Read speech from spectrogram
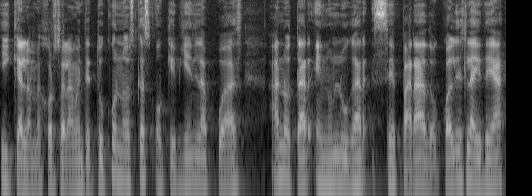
y que a lo mejor solamente tú conozcas o que bien la puedas anotar en un lugar separado. ¿Cuál es la idea?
